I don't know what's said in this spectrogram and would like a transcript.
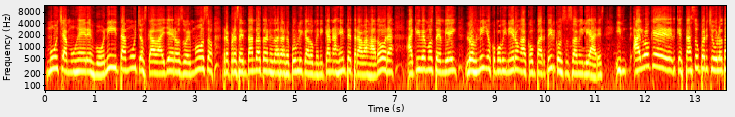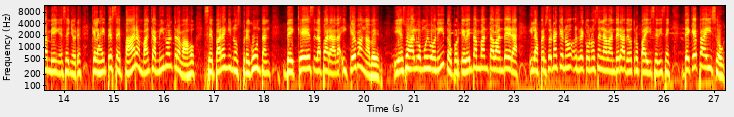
muchas mujeres bonitas, muchos caballeros hermosos representando a toda nuestra República Dominicana, gente trabajadora. Aquí vemos también los niños como vinieron a compartir con sus familiares. Y algo que, que está súper chulo también es, señores, que la gente se paran, van camino al trabajo, se paran y nos preguntan de qué es la parada y qué van a ver. Y eso es algo muy bonito porque ven tan tanta bandera y las personas que no reconocen la bandera de otros países dicen, ¿de qué país son?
